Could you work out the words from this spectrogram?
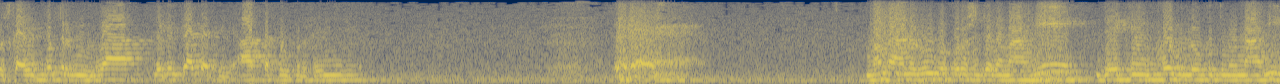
उसका एक पुत्र भी हुआ, लेकिन क्या कहती है? आज तक कोई पुरुष ही नहीं। मिला मन अनुरूप पुरुष जग नाही, देखे खोज लोग तुम्हें नाही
